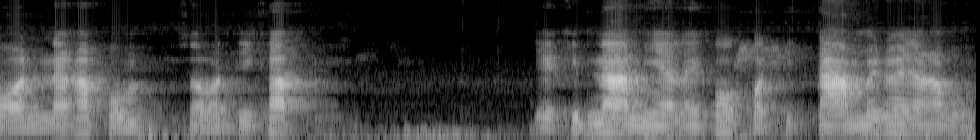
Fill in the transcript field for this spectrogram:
ก่อนนะครับ ผมสวัสดีครับ เดี๋ยวคลิปหน้ามีอะไรก็กดติดตามไปด้วยนะครับผม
